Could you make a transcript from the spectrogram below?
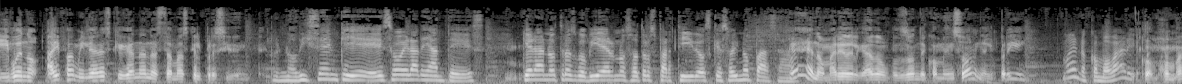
Y bueno, hay familiares que ganan hasta más que el presidente. Pero no dicen que eso era de antes, que eran otros gobiernos, otros partidos, que eso hoy no pasa. Bueno, Mario Delgado, pues ¿dónde comenzó? En el PRI. Bueno, como varios. Como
